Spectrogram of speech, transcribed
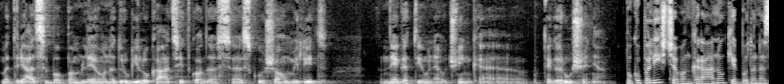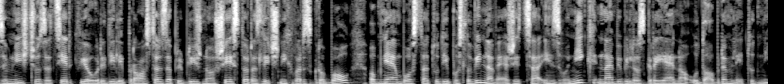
Material se bo pa mlel na drugi lokaciji, tako da se skuša umiliti negativne učinke tega rušenja. Pokopališče v Ankaranu, kjer bodo na zemljišču za cerkvijo uredili prostor za približno 600 različnih vrst grobov, ob njem bosta tudi poslovilna vežica in zvonik, naj bi bilo zgrajeno v dobrem letu dni.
